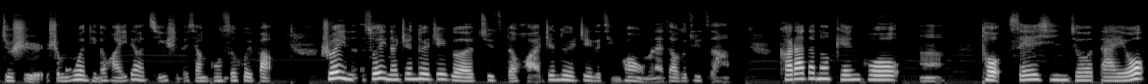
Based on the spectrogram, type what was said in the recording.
就是什么问题的话，一定要及时的向公司汇报。所以呢，所以呢，针对这个句子的话，针对这个情况，我们来造个句子哈。体の健康啊と精神状態を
